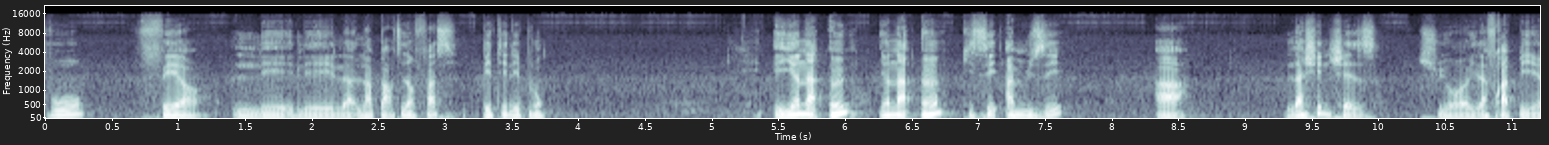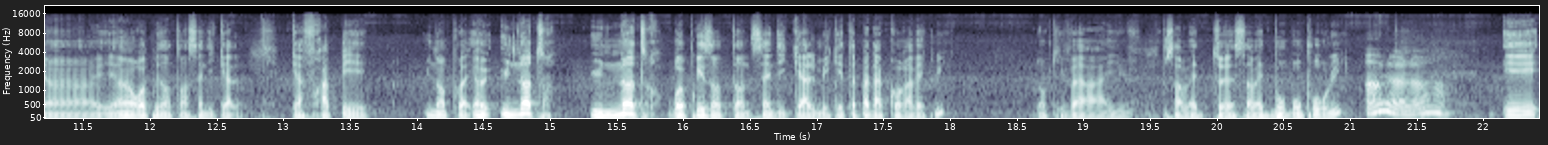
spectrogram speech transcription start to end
pour faire les, les- la, la partie d'en face péter les plombs. Et il y en a un, il y en a un qui s'est amusé à lâcher une chaise sur. Il a frappé un, un représentant syndical qui a frappé une, employée- euh, une, autre, une autre représentante syndicale, mais qui n'était pas d'accord avec lui. Donc il va, il- ça, va être, ça va être bonbon pour lui. Oh là là. Et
